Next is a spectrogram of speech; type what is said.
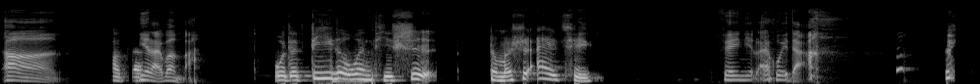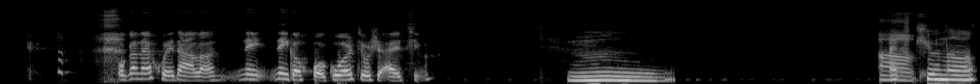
啊，好的，你来问吧。我的第一个问题是，什么是爱情？飞，你来回答。我刚才回答了，那那个火锅就是爱情。嗯，XQ 呢？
